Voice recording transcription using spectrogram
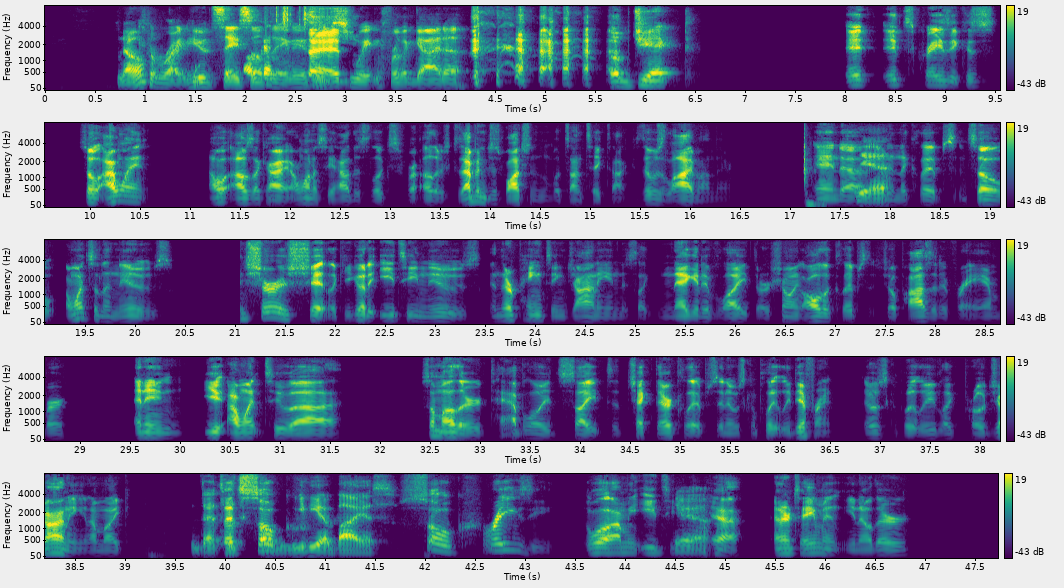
No? right, he would say something, and he's just waiting for the guy to object. it it's crazy because so I went, I, I was like, all right, I want to see how this looks for others because I've been just watching what's on TikTok because it was live on there, and uh, Yeah. and in the clips, and so I went to the news, and sure as shit, like you go to ET News and they're painting Johnny in this like negative light. They're showing all the clips that show positive for Amber, and then you, I went to uh some other tabloid site to check their clips, and it was completely different. It was completely like pro Johnny, and I'm like, That's, That's so media bias. so crazy. Well, I mean, ET, Yeah. yeah, entertainment. You know, they're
